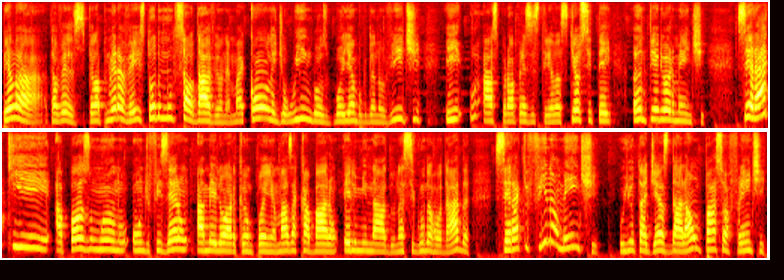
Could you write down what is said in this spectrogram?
pela, talvez, pela primeira vez, todo mundo saudável, né? Mike Conley, Joe Ingles, Bojan Bogdanovic e as próprias estrelas que eu citei anteriormente. Será que após um ano onde fizeram a melhor campanha, mas acabaram eliminado na segunda rodada, será que finalmente o Utah Jazz dará um passo à frente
